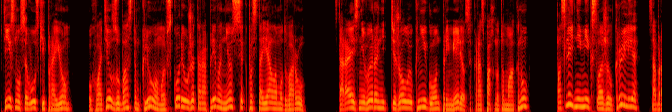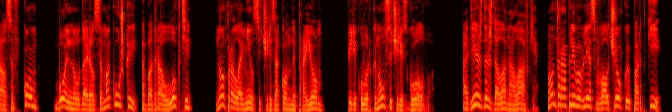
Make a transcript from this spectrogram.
втиснулся в узкий проем, ухватил зубастым клювом и вскоре уже торопливо несся к постоялому двору. Стараясь не выронить тяжелую книгу, он примерился к распахнутому окну, последний миг сложил крылья, собрался в ком, больно ударился макушкой, ободрал локти, но проломился через оконный проем, перекувыркнулся через голову. Одежда ждала на лавке. Он торопливо влез в волчевку и портки.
